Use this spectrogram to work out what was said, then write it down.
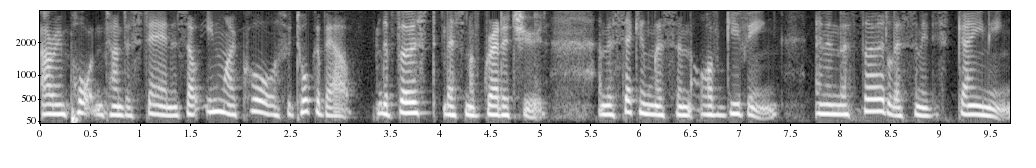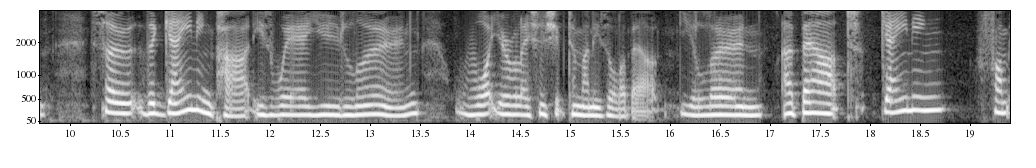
are important to understand. And so, in my course, we talk about the first lesson of gratitude, and the second lesson of giving, and then the third lesson is gaining. So, the gaining part is where you learn what your relationship to money is all about. You learn about gaining from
